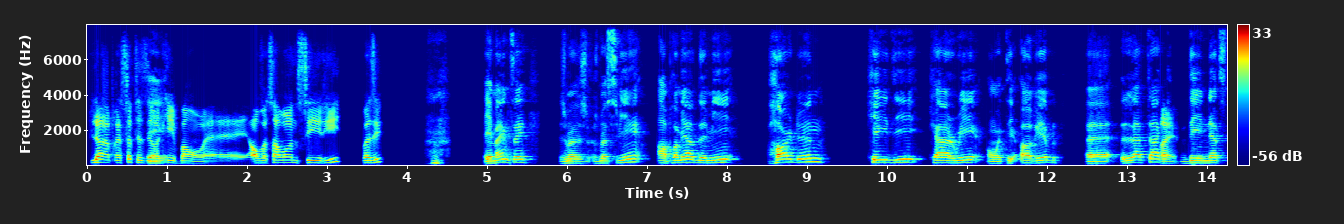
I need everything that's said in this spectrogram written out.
Puis là, après ça, tu te dis OK, bon, euh, on va savoir une série. Vas-y. Et même, tu sais, je me, je me souviens, en première demi, Harden, KD, Kyrie ont été horribles. Euh, l'attaque des Nets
